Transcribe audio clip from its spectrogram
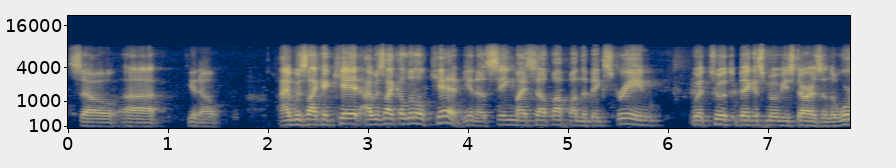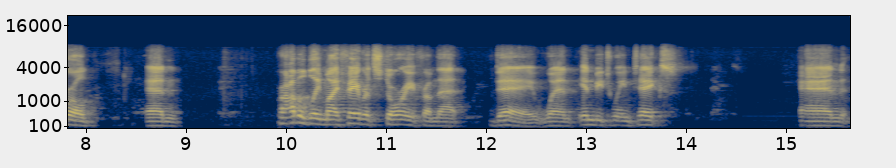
So uh, you know, I was like a kid. I was like a little kid, you know, seeing myself up on the big screen with two of the biggest movie stars in the world, and probably my favorite story from that day when in between takes and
